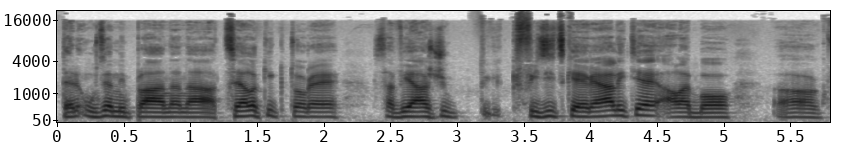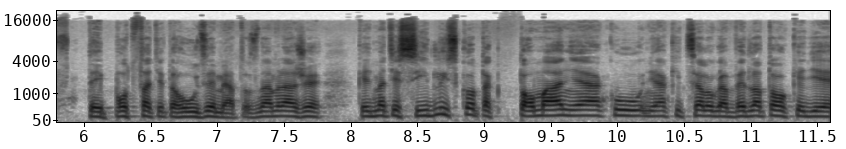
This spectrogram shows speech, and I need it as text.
ten územný plán na celky, ktoré sa viažú k fyzickej realite alebo v tej podstate toho územia. To znamená, že keď máte sídlisko, tak to má nejakú, nejaký celok a vedľa toho, keď je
